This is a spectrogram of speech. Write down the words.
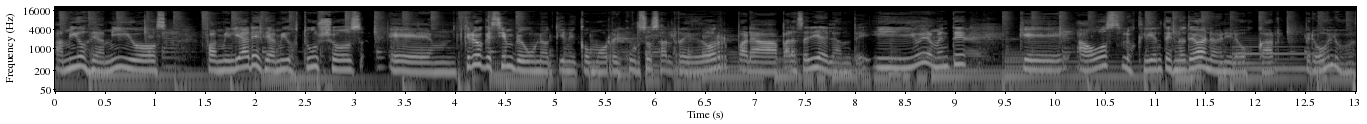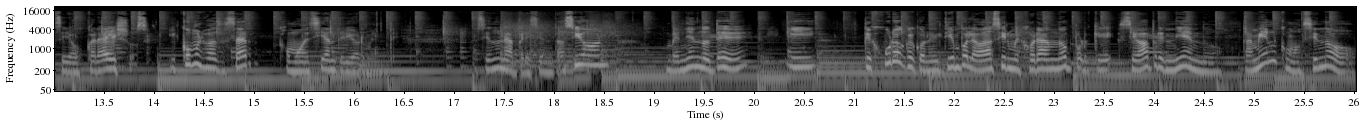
amigos de amigos familiares de amigos tuyos. Em, creo que siempre uno tiene como recursos alrededor para, para, salir adelante. Y obviamente que a vos los clientes no te van a venir a buscar, pero vos los vas a ir a buscar a ellos. ¿Y cómo los vas a hacer? Como decía anteriormente, haciendo una presentación, vendiéndote y te juro que con el tiempo la vas a ir mejorando porque se va aprendiendo. También como haciendo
